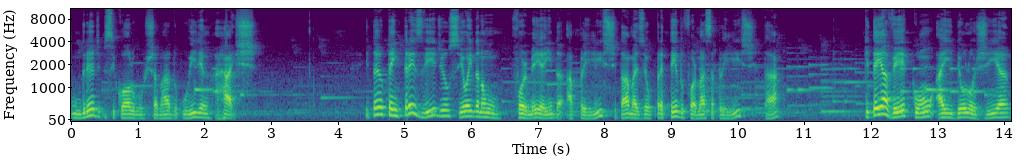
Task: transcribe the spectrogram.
Um grande psicólogo chamado William Reich. Então eu tenho três vídeos, eu ainda não formei ainda a playlist, tá? Mas eu pretendo formar essa playlist, tá? Que tem a ver com a ideologia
